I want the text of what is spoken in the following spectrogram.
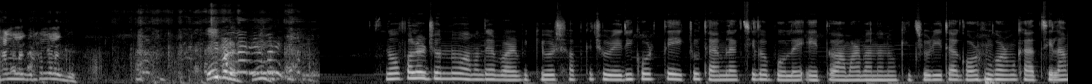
ঠান্ডা লাগবে ঠান্ডা লাগবে। এইবারে এই স্নোফলের জন্য আমাদের বারবিকিউর সব কিছু রেডি করতে একটু টাইম লাগছিল বলে এই তো আমার বানানো খিচুড়িটা গরম গরম খাচ্ছিলাম।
